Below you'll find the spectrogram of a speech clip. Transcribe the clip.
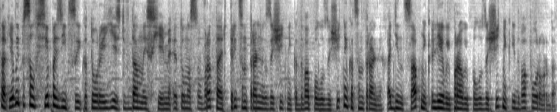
Так, я выписал все позиции, которые есть в данной схеме. Это у нас вратарь, 3 центральных защитника, 2 полузащитника центральных, 1 цапник, левый, правый полузащитник и 2 форварда.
